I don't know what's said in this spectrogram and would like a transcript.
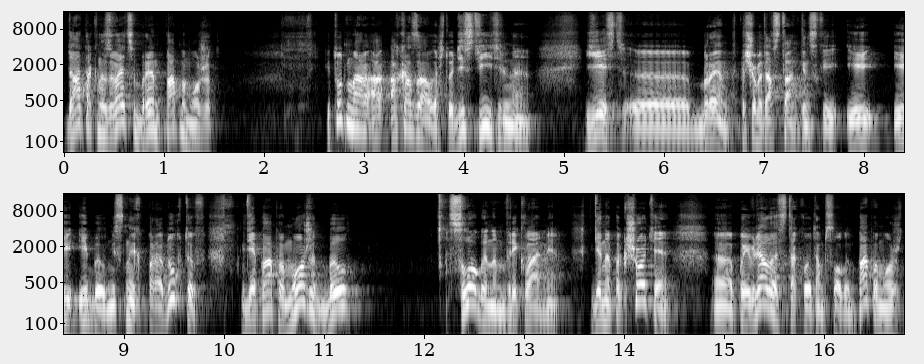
Да, так называется бренд «Папа может». И тут мы оказалось, что действительно есть э, бренд, причем это Останкинский, и, и, и был мясных продуктов, где папа может был слоганом в рекламе, где на пэкшоте э, появлялся такой там слоган «Папа может».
